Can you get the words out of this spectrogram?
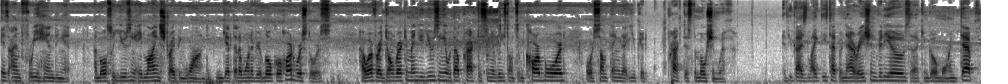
is I'm freehanding it. I'm also using a line striping wand. You can get that at one of your local hardware stores. However, I don't recommend you using it without practicing at least on some cardboard or something that you could practice the motion with. If you guys like these type of narration videos that I can go more in depth,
